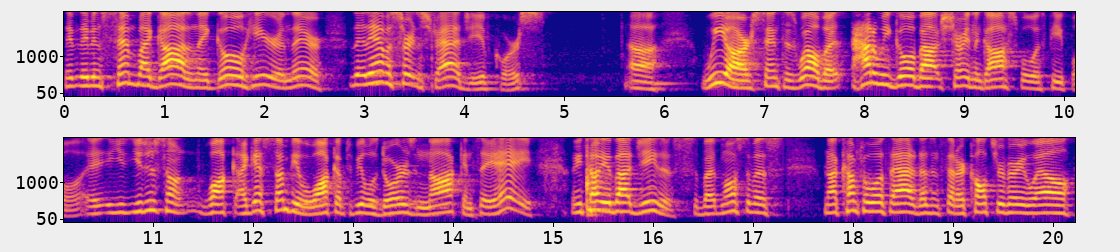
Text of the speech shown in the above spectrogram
They've, they've been sent by God and they go here and there. They, they have a certain strategy, of course. Uh, we are sent as well, but how do we go about sharing the gospel with people? Uh, you, you, just don't walk, I guess some people walk up to people's doors and knock and say, hey, let me tell you about Jesus. But most of us not comfortable with that. It doesn't fit our culture very well,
